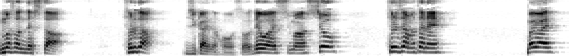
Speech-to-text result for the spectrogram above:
馬さんでした。それでは次回の放送でお会いしましょう。それじゃあまたね。バイバイ。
